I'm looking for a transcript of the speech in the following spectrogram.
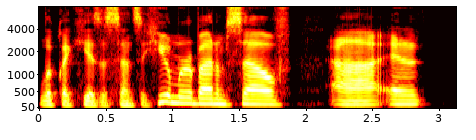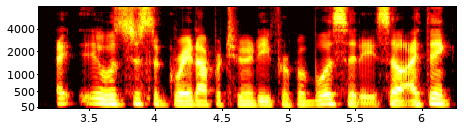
look like he has a sense of humor about himself. Uh, and it, it was just a great opportunity for publicity. So I think,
